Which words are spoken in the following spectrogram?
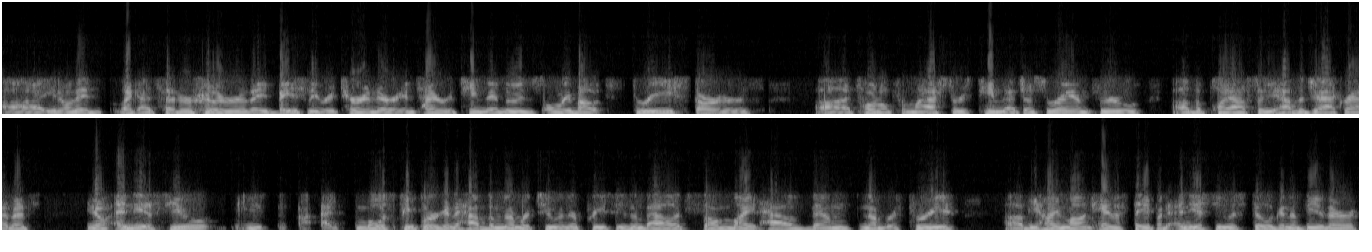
Uh, you know, they like I said earlier, they basically return their entire team. They lose only about three starters uh, total from last year's team that just ran through uh, the playoffs. So you have the Jackrabbits you know, NDSU, most people are going to have them number two in their preseason ballots. Some might have them number three uh, behind Montana State, but NDSU is still going to be there.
